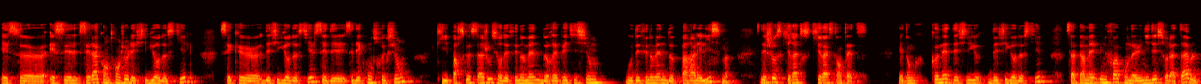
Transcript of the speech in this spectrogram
Et, ce, et c'est là qu'entrent en jeu les figures de style. C'est que des figures de style, c'est des, des constructions qui, parce que ça joue sur des phénomènes de répétition ou des phénomènes de parallélisme, des mm. choses qui restent, qui restent en tête. Et donc, connaître des, figures, des figures de style, ça permet, une fois qu'on a une idée sur la table,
